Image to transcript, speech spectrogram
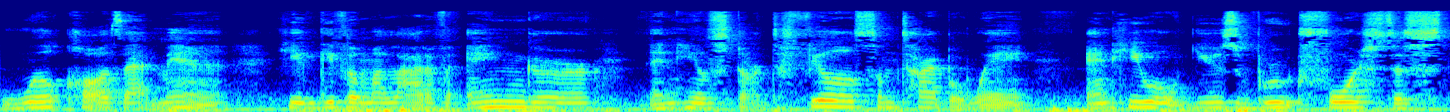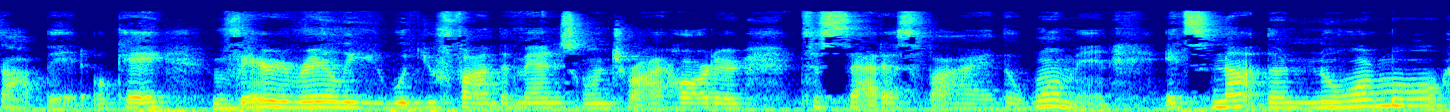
will cause that man. He'll give him a lot of anger and he'll start to feel some type of way and he will use brute force to stop it. Okay. Very rarely would you find the man is going to try harder to satisfy the woman. It's not the normal,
